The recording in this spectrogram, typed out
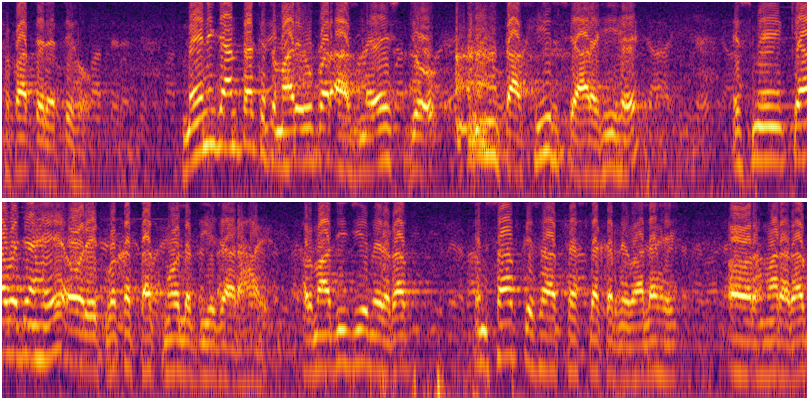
چھپاتے رہتے ہو۔ میں نہیں جانتا کہ تمہارے اوپر آزمائش جو تاخیر سے آ رہی ہے اس میں کیا وجہ ہے اور ایک وقت تک مہلت دیا جا رہا ہے۔ فرما دیجیے میرا رب انصاف کے ساتھ فیصلہ کرنے والا ہے اور ہمارا رب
